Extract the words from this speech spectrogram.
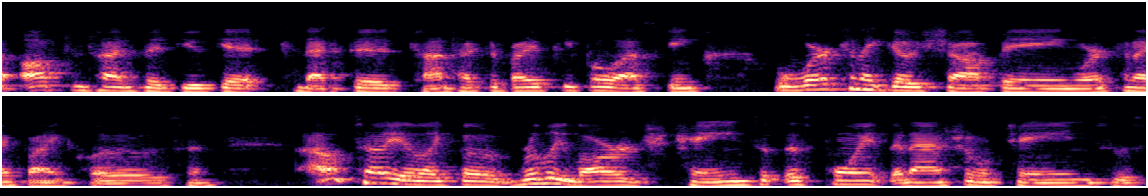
Oftentimes, I do get connected, contacted by people asking, well, where can I go shopping? Where can I find clothes? And I'll tell you, like the really large chains at this point, the national chains, is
